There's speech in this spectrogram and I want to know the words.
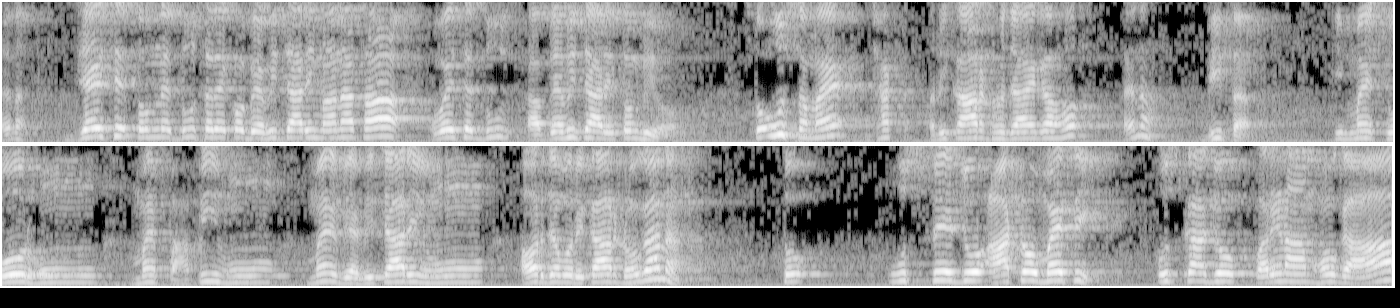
है ना? जैसे तुमने दूसरे को व्यभिचारी माना था, वैसे व्यभिचारी तुम भी हो। तो उस समय झट रिकॉर्ड हो जाएगा हो है ना? भीतर कि मैं चोर हूँ, मैं पापी हूँ, मैं व्यभिचारी हूँ। और जब वो रिकॉर्ड होगा ना तो उससे जो ऑटोमेटिक उसका जो परिणाम होगा,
